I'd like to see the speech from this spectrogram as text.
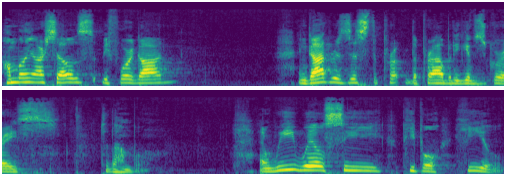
humbling ourselves before God. And God resists the, pr- the proud, but He gives grace to the humble and we will see people healed.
